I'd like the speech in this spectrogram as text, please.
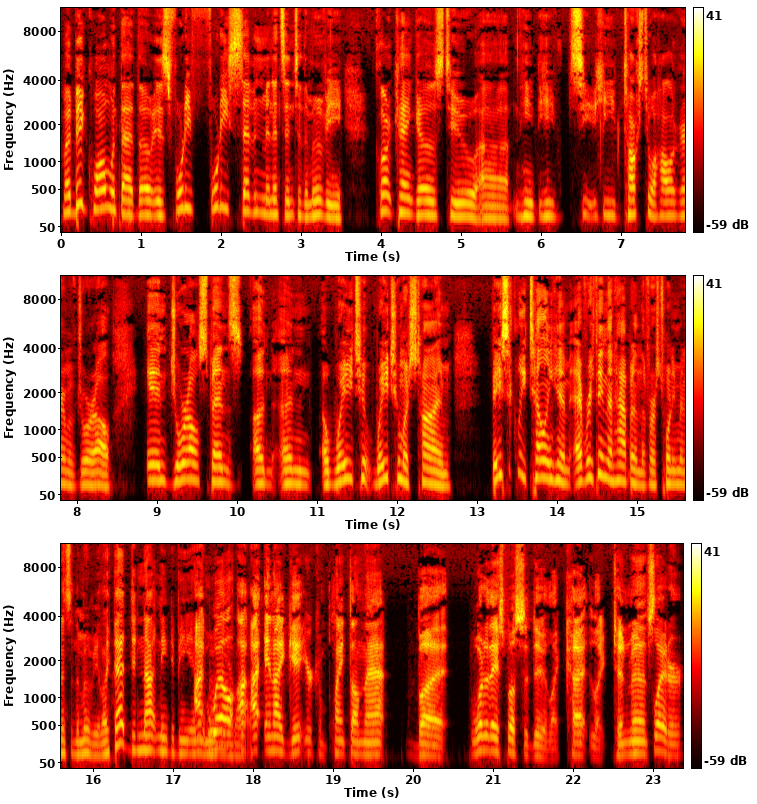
my big qualm with that though is 40, 47 minutes into the movie, Clark Kent goes to uh, he he see, he talks to a hologram of Jor El, and Jor El spends an, an a way too way too much time. Basically telling him everything that happened in the first twenty minutes of the movie, like that did not need to be in the I, movie. well, at all. I, I, and I get your complaint on that, but what are they supposed to do? Like cut like ten minutes later?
